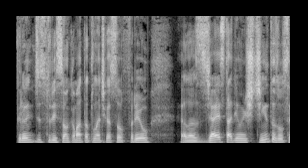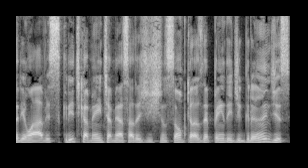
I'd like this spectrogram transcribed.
grande destruição que a Mata Atlântica sofreu, elas já estariam extintas ou seriam aves criticamente ameaçadas de extinção, porque elas dependem de grandes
